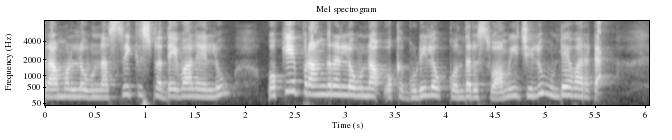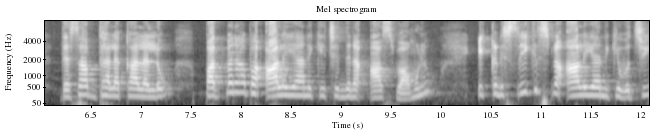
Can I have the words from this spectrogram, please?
గ్రామంలో ఉన్న శ్రీకృష్ణ దేవాలయంలో ఒకే ప్రాంగణంలో ఉన్న ఒక గుడిలో కొందరు స్వామీజీలు ఉండేవారట. దశాబ్దాల కాలంలో పద్మనాభ ఆలయానికి చెందిన ఆ స్వాములు ఇక్కడి శ్రీకృష్ణ ఆలయానికి వచ్చి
